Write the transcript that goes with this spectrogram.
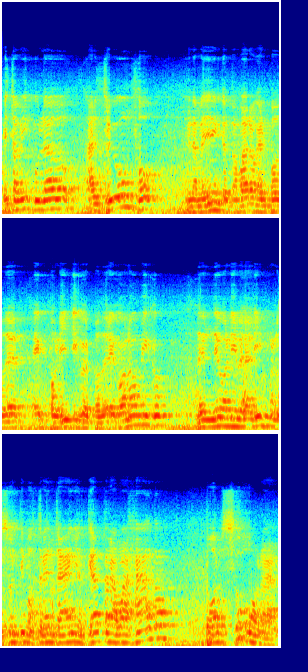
está vinculado al triunfo, en la medida en que tomaron el poder político y el poder económico, del neoliberalismo en los últimos 30 años, que ha trabajado por su moral.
